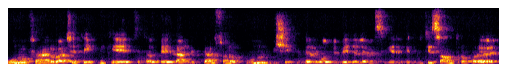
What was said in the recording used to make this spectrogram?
onun Fenerbahçe teknik heyeti tabii belirlendikten sonra onun bir şekilde rolü belirlemesi gerekir. İki santrofor evet.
